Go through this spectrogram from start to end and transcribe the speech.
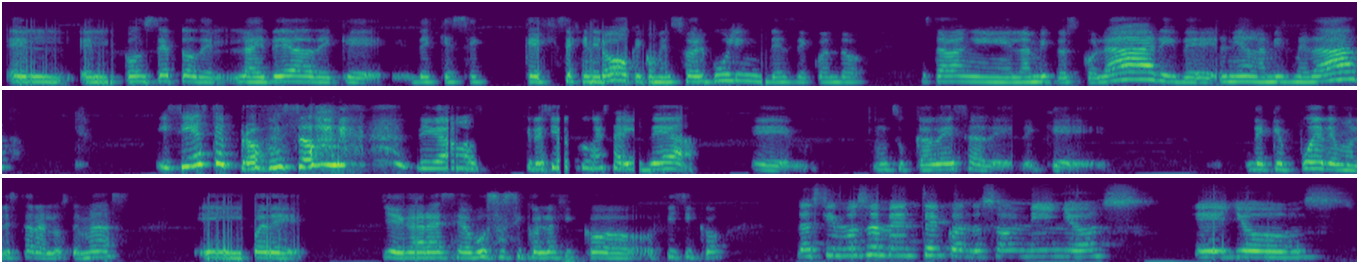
el, el, concepto de la idea de que, de que se, que se generó, que comenzó el bullying desde cuando estaban en el ámbito escolar y de, tenían la misma edad. Y si este profesor, digamos, creció con esa idea eh, en su cabeza de, de, que, de que puede molestar a los demás y puede llegar a ese abuso psicológico físico, lastimosamente cuando son niños, ellos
